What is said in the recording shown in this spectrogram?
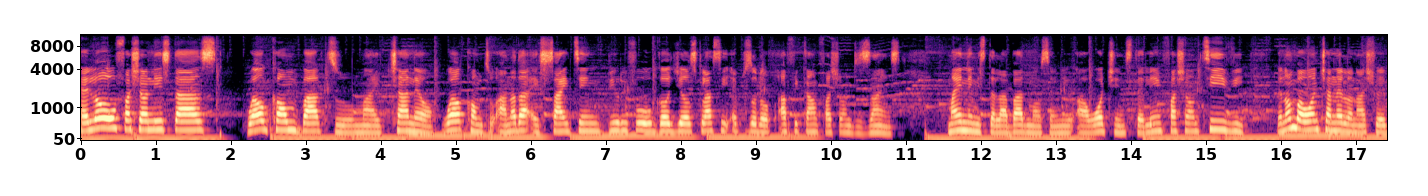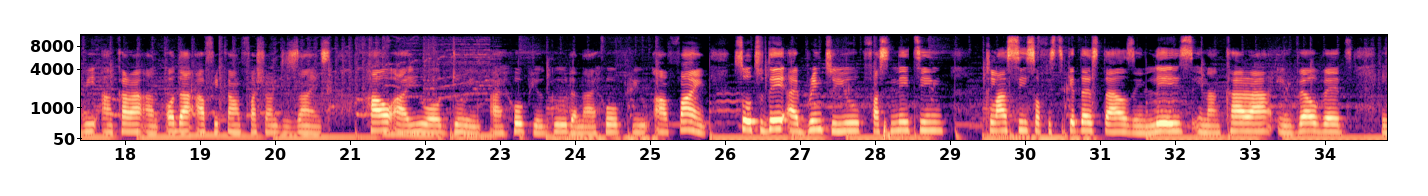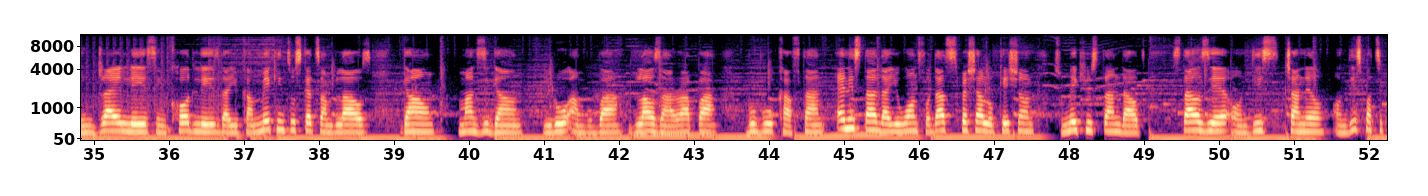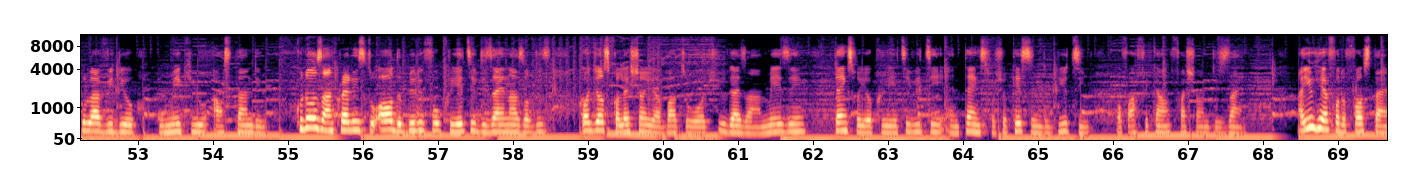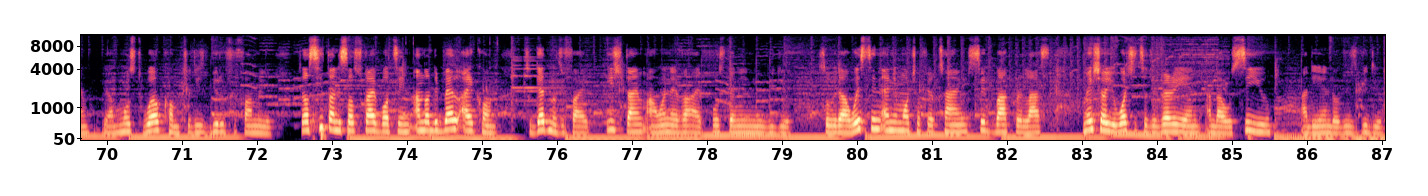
hello fashionistas. Welcome back to my channel. Welcome to another exciting beautiful gorgeous classy episode of african fashion designs. My name is stella badmus and you are watching Stellyn fashion tv the number one channel on asoebi ankara and other african fashion designs. How are you all doing? I hope you're good and i hope you are fine. So today i bring to you fascinating classy sophisticated styles in lace in ankara in velvet in dry lace in cord lace that you can make into skirts and blouse gown maxi gown iro and buba blouse and wrapper bubu kaftan any style that you want for that special occasion to make you stand out. Styles here on this channel on this particular video will make you outstanding. Kudos and credits to all the beautiful creative designers of this gorgeous collection you're about to watch. You guys are amazing. Thanks for your creativity and thanks for showcasing the beauty of african fashion design. Are you here for the first time? You are most welcome to this beautiful family. Just hit on the subscribe button and on the bell icon to get notified each time and whenever i post any new video. So without wasting any much of your time sit back relax. Make sure you watch it to the very end and i will see you at the end of this video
